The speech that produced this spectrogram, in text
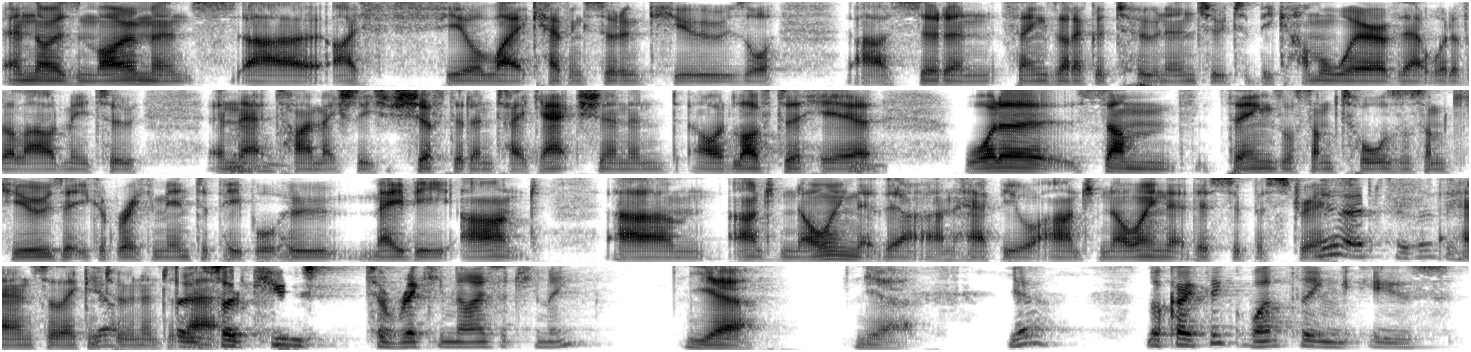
in those moments, uh, I feel like having certain cues or uh, certain things that I could tune into to become aware of that would have allowed me to, in that Mhm. time, actually shift it and take action. And I would love to hear. Mm. What are some things or some tools or some cues that you could recommend to people who maybe aren't um, aren't knowing that they're unhappy or aren't knowing that they're super Yeah, stressed, absolutely. and so they can Yeah. tune into so, that. so cues to recognize it, you mean? yeah, yeah, Yeah. Look, I think one thing is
